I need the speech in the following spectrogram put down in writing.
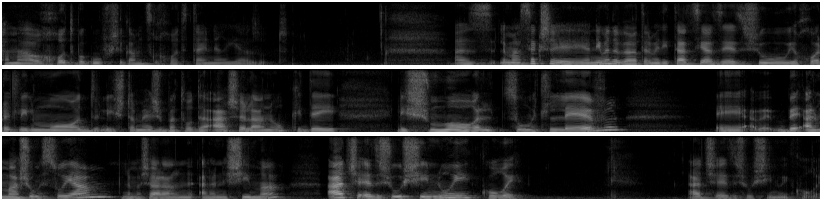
המערכות בגוף, שגם צריכות את האנרגיה הזאת. אז למעשה כשאני מדברת על מדיטציה זה איזושהי יכולת ללמוד, להשתמש בתודעה שלנו כדי לשמור על תשומת לב אה, על משהו מסוים, למשל על הנשימה, עד שאיזשהו שינוי קורה. עד שאיזשהו שינוי קורה.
